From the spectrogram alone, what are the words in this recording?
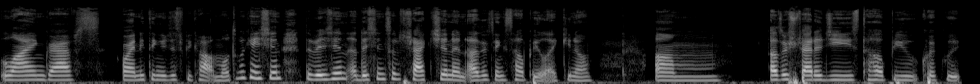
line graphs or anything. You just be taught multiplication, division, addition, subtraction, and other things to help you, like you know, um, other strategies to help you quickly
